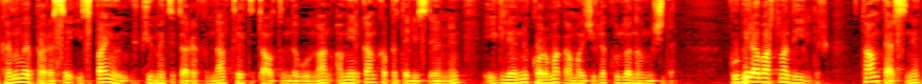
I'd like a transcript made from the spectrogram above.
kanı ve parası İspanya hükümeti tarafından tehdit altında bulunan Amerikan kapitalistlerinin ilgilerini korumak amacıyla kullanılmıştı. Bu bir abartma değildir. Tam tersine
